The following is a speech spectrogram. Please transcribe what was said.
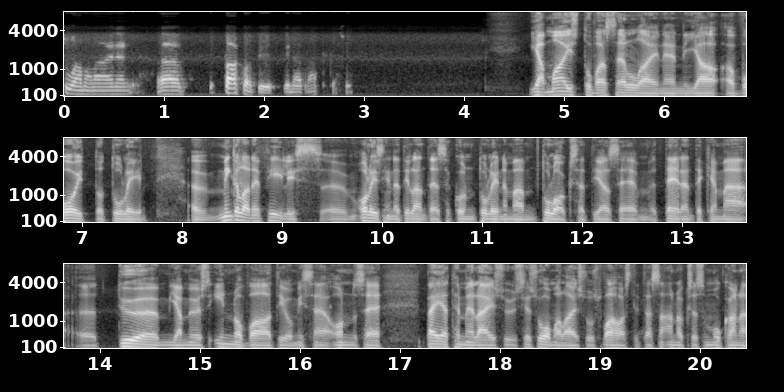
suomalainen takotyyppinen ratkaisu. Ja maistuva sellainen ja voitto tuli. Minkälainen fiilis oli siinä tilanteessa, kun tuli nämä tulokset ja se teidän tekemä työ ja myös innovaatio, missä on se päijäthemeläisyys ja suomalaisuus vahvasti tässä annoksessa mukana.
